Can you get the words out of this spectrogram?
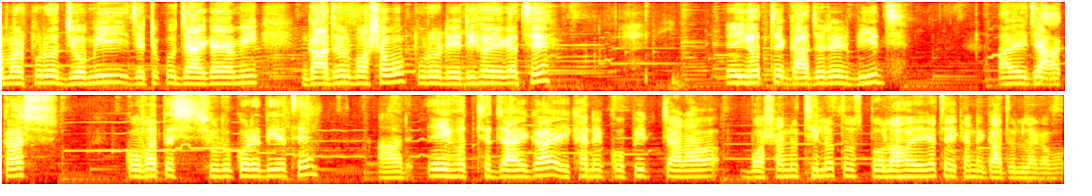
আমার পুরো জমি, যেটুকু জায়গায় আমি গাজর বসাবো, পুরো রেডি হয়ে গেছে। এই হচ্ছে গাজরের বীজ। আর এই যে আকাশ কোবাতে শুরু করে দিয়েছে। আর এই হচ্ছে জায়গা, এখানে কপির চারা বসানো ছিল, তো তোলা হয়ে গেছে, এখানে গাজর লাগাবো।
